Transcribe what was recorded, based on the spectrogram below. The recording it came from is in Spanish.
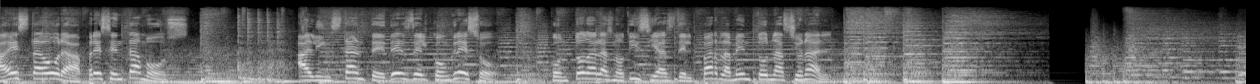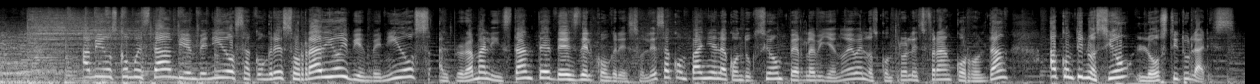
A esta hora presentamos Al Instante desde el Congreso, con todas las noticias del Parlamento Nacional. Amigos, ¿cómo están? Bienvenidos a Congreso Radio y bienvenidos al programa Al Instante desde el Congreso. Les acompaña en la conducción Perla Villanueva en los controles Franco Roldán. A continuación, los titulares.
